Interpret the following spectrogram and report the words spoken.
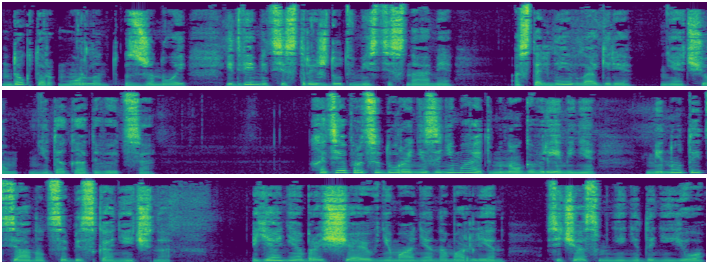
Доктор Морланд с женой и две медсестры ждут вместе с нами. Остальные в лагере ни о чем не догадываются. Хотя процедура не занимает много времени, минуты тянутся бесконечно. Я не обращаю внимания на Марлен, сейчас мне не до нее.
